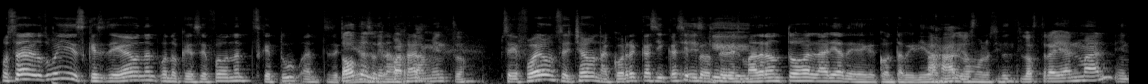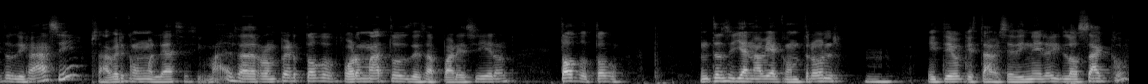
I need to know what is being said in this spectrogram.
O sea, los güeyes que llegaron, bueno, que se fueron antes que tú, antes de que Todo el a departamento. Se fueron, se echaron a correr casi, casi, Es pero que- te desmadraron todo el área de contabilidad. Ajá, ¿no? los, traían mal. y Entonces dije, ah, sí, pues a ver cómo le haces y mal. O sea, de romper todo, formatos desaparecieron. Todo, todo. Entonces ya no había control. Y te digo que estaba ese dinero y lo saco.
